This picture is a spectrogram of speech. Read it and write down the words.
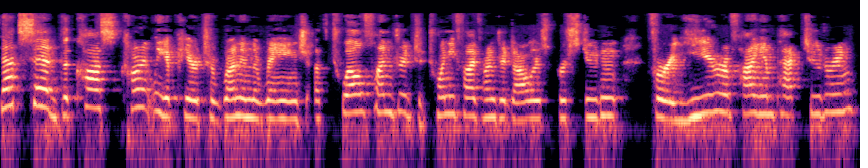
That said, the costs currently appear to run in the range of $1,200 to $2,500 per student for a year of high impact tutoring.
